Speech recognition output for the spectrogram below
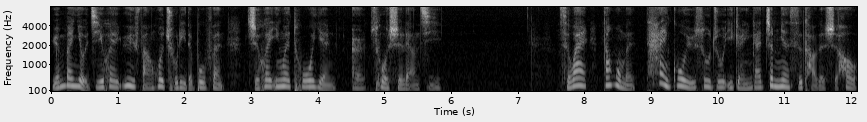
原本有机会预防或处理的部分，只会因为拖延而错失良机。此外，当我们太过于诉诸一个人应该正面思考的时候，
